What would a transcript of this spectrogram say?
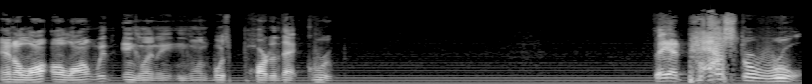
and along along with England, England was part of that group they had passed a rule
